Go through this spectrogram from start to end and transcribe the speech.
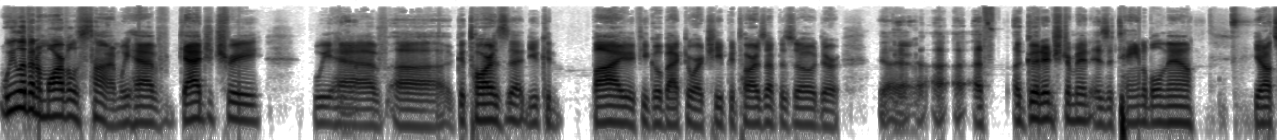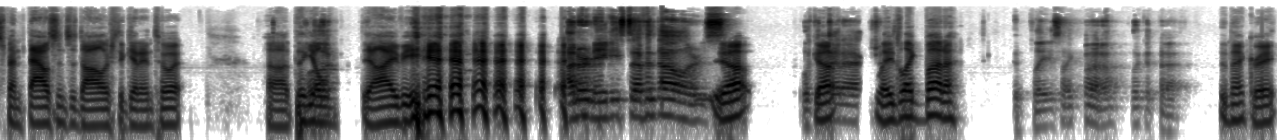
we live in a marvelous time. We have gadgetry, we have uh, guitars that you could buy if you go back to our cheap guitars episode. They're uh, Yeah. a, a, a, good instrument is attainable now. You don't spend thousands of dollars to get into it. Uh, the Well, old the Ivy, $187 yep, look yep. at that action plays like butter. it plays like butter look at that Isn't that great?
